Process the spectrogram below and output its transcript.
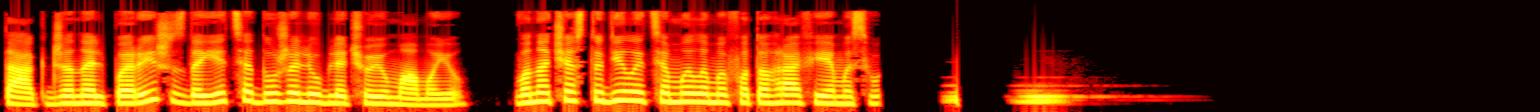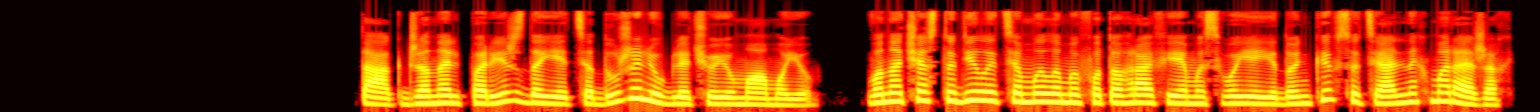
Так, Джанель Періш здається дуже люблячою мамою. Вона часто ділиться милими фотографіями св... Так, Джанель Паріж здається дуже люблячою мамою. Вона часто ділиться милими фотографіями своєї доньки в соціальних мережах.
